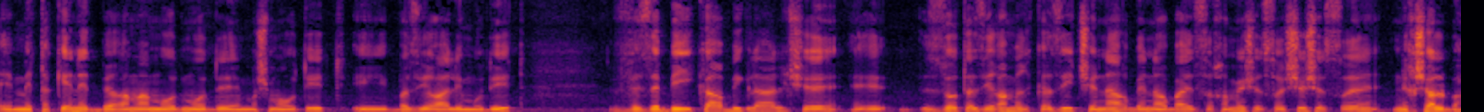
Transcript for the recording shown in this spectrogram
אה, מתקנת ברמה מאוד מאוד משמעותית היא בזירה הלימודית. וזה בעיקר בגלל שזאת הזירה המרכזית שנער בן 14, 15, 16 נכשל בה.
